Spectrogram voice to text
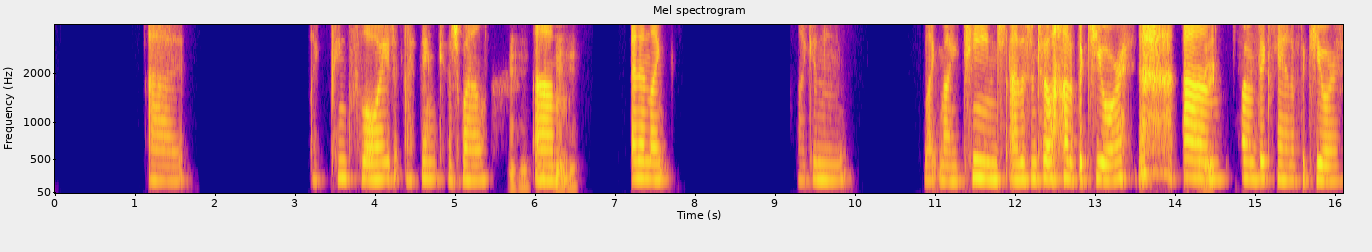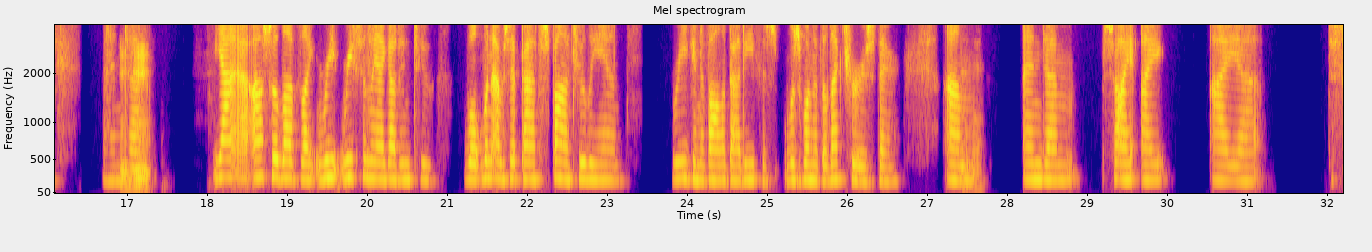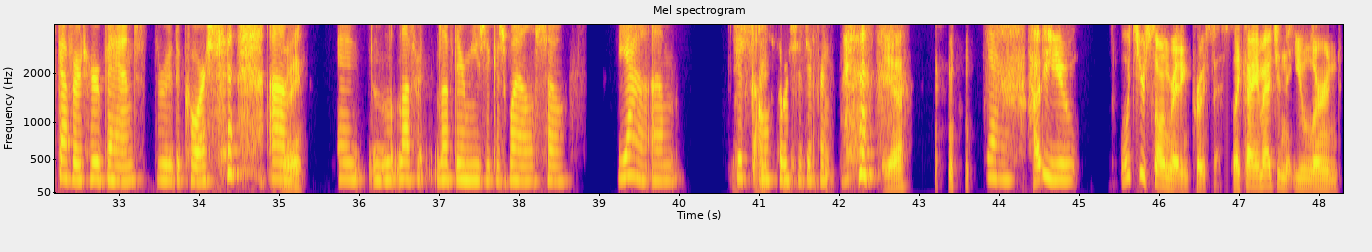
uh, like Pink Floyd, I think as well. Mm-hmm. Um, mm-hmm. and then like like in like my teens, I listened to a lot of The Cure. um, I'm a big fan of The Cure, and uh, mm-hmm. uh, yeah, I also love like re- recently I got into well when I was at Bath Spa, Julianne Regan of All About Eve is, was one of the lecturers there, um, mm-hmm. and um, so I I I uh, discovered her band through the course um, right. and love her, love their music as well. So yeah, um, just all sorts of different. yeah. yeah. How do you, what's your songwriting process? Like, I imagine that you learned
